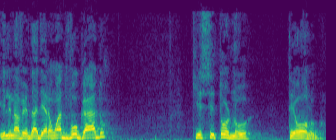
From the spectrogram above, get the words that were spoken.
Ele, na verdade, era um advogado que se tornou teólogo.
